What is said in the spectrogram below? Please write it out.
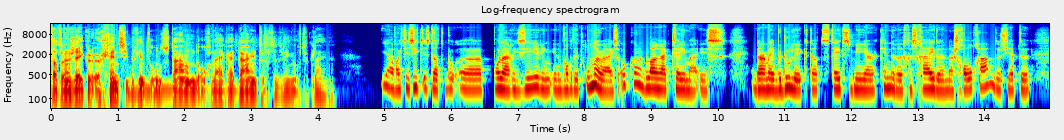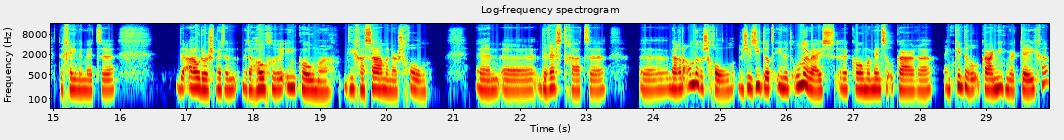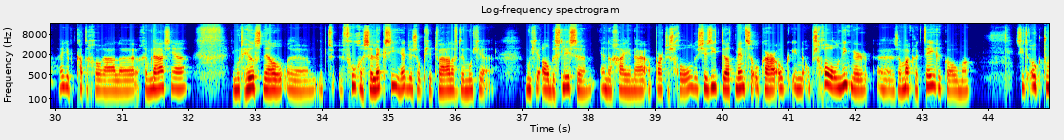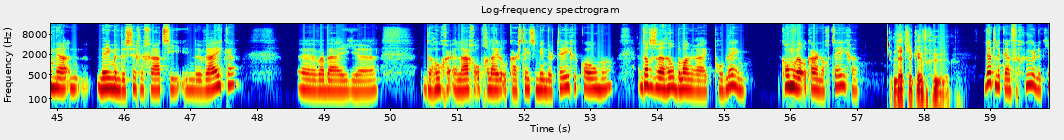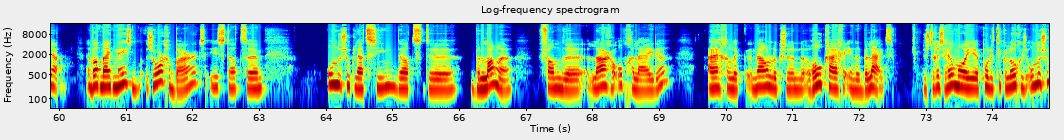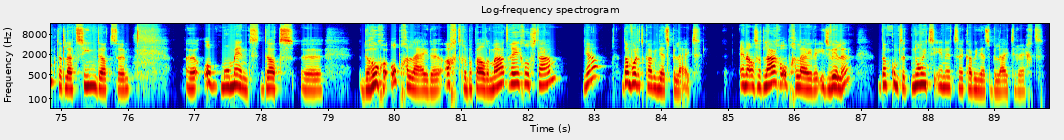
dat er een zekere urgentie begint te ontstaan om de ongelijkheid daarin terug te dringen of te verkleinen? Ja, wat je ziet is dat uh, polarisering in bijvoorbeeld het onderwijs ook een belangrijk thema is. En daarmee bedoel ik dat steeds meer kinderen gescheiden naar school gaan. Dus je hebt de, degene met uh, de ouders met een, met een hogere inkomen, die gaan samen naar school. En uh, de rest gaat naar een andere school. Dus je ziet dat in het onderwijs komen mensen elkaar en kinderen elkaar niet meer tegen. je hebt categorale gymnasia. Je moet heel snel, uh, vroege selectie, dus op je twaalfde moet je, moet je al beslissen en dan ga je naar aparte school. Dus je ziet dat mensen elkaar ook in, op school niet meer zo makkelijk tegenkomen. Je ziet ook toenemende segregatie in de wijken, waarbij de hoger en lager opgeleiden elkaar steeds minder tegenkomen. En dat is wel een heel belangrijk probleem. Komen we elkaar nog tegen? Letterlijk en figuurlijk. Letterlijk en figuurlijk, ja. En wat mij het meest zorgen baart, is dat uh, onderzoek laat zien dat de belangen van de lager opgeleiden eigenlijk nauwelijks een rol krijgen in het beleid. Dus er is heel mooi eh, politicologisch onderzoek dat laat zien dat uh, uh, op het moment dat de hoger opgeleiden achter een bepaalde maatregel staan, ja, dan wordt het kabinetsbeleid. En als het lager opgeleiden iets willen, dan komt het nooit in het kabinetsbeleid terecht.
